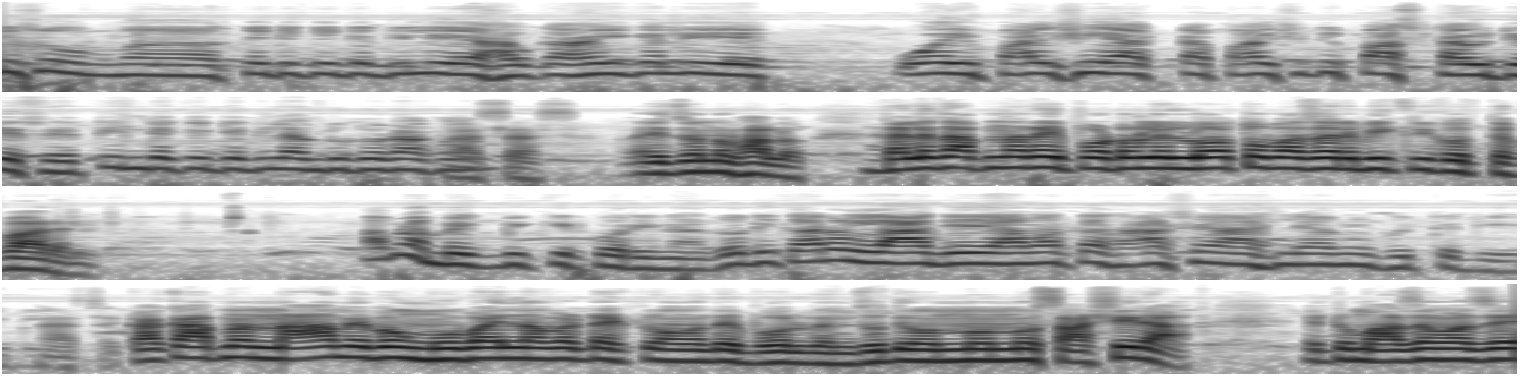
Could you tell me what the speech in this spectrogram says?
কিছু কেটে কেটে দিলে হালকা হয়ে গেলে ওই পালসি একটা পালসিতে পাঁচটা উঠেছে তিনটে কেটে দিলাম দুটো রাখলাম। আচ্ছা আচ্ছা এই জন্য ভালো তাহলে তো আপনারা এই পটলের লত বাজারে বিক্রি করতে পারেন। আমরা বিক- বিক্রি করি না। যদি কারও লাগে আমার কাছে আসে আসলে আমি ভুট্টে দিয়ে দিই। আচ্ছা কাকা আপনার নাম এবং মোবাইল নাম্বারটা একটু আমাদের বলবেন। যদি অন্য অন্য চাষিরা একটু মাঝে মাঝে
